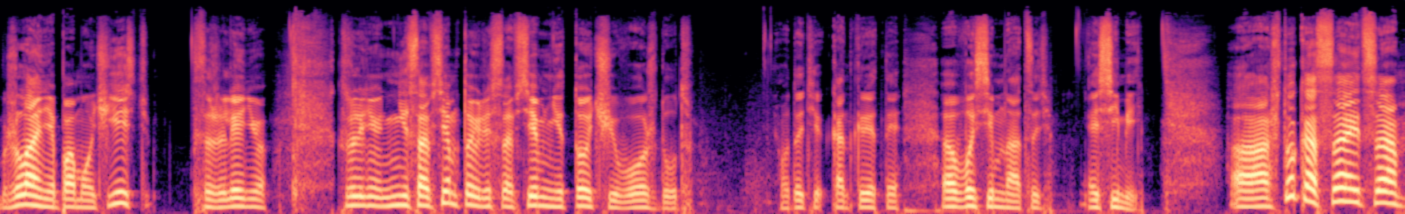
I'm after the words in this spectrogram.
желание помочь есть, к сожалению, к сожалению, не совсем то или совсем не то, чего ждут вот эти конкретные 18 семей. А, что касается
